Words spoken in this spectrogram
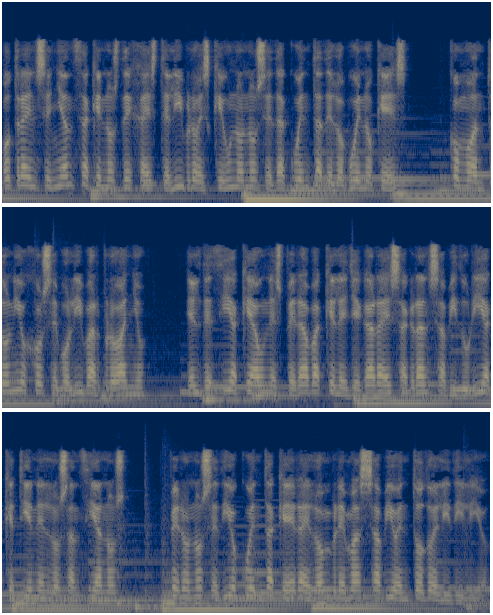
Otra enseñanza que nos deja este libro es que uno no se da cuenta de lo bueno que es, como Antonio José Bolívar Broaño, él decía que aún esperaba que le llegara esa gran sabiduría que tienen los ancianos, pero no se dio cuenta que era el hombre más sabio en todo el idilio.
